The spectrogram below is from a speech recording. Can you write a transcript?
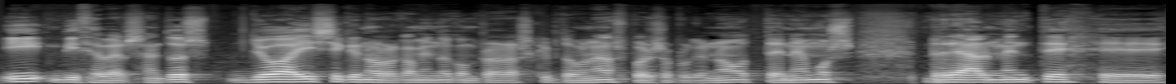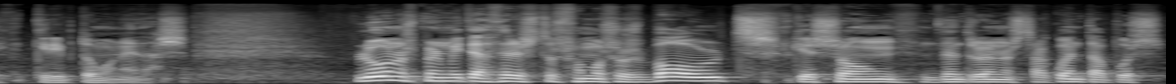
y viceversa. Entonces, yo ahí sí que no recomiendo comprar las criptomonedas por eso, porque no tenemos realmente eh, criptomonedas. Luego nos permite hacer estos famosos vaults, que son dentro de nuestra cuenta, pues,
